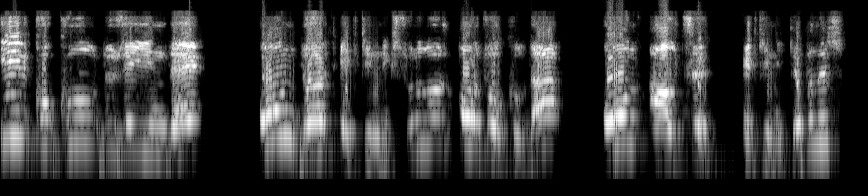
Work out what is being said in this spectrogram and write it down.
ilkokul düzeyinde 14 etkinlik sunulur. Ortaokulda 16 etkinlik yapılır.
